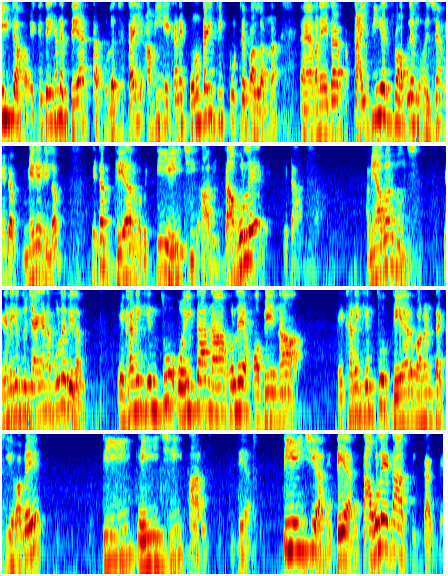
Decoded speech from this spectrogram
এইটা হবে। কিন্তু এখানে দেয়ারটা ভুল আছে। তাই আমি এখানে কোনোটাই ঠিক করতে পারলাম না। মানে এটা টাইপিং এর প্রবলেম হয়েছে, আমি এটা মেনে নিলাম। এটা দেয়ার হবে টি এইচ ই আর ই তাহলে এটা আনসার আমি আবার বলছি, এখানে কিন্তু জায়গাটা বলে দিলাম। এখানে কিন্তু ওইটা না হলে হবে না। এখানে কিন্তু দেয়ার বানানটা কি হবে? টি এইচ ই আর দেয়ার টি এইচ ই আর দেয়ার তাহলে এটা ঠিক থাকবে।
